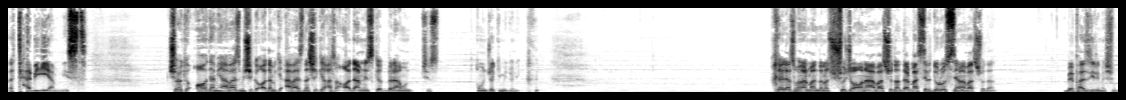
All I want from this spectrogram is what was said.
و طبیعی هم نیست. چرا که آدمی عوض میشه که آدمی که عوض نشه که اصلا آدم نیست که بره همون چیز اونجا که می‌دونی. خیلی از هنرمندان شجاعانه عوض شدن در مسیر درستی هم عوض شدن. بپذیریمشون.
